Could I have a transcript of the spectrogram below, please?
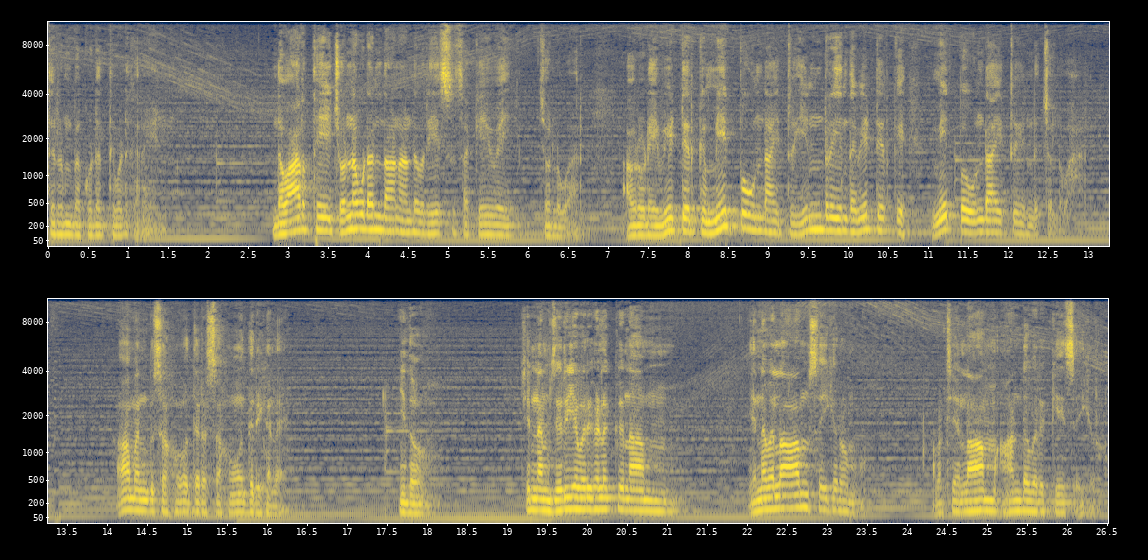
திரும்ப கொடுத்து விடுகிறேன். இந்த வார்த்தையை சொன்னவுடன் தான் ஆண்டவர் இயேசு சக்கேவை சொல்லுவார். அவருடைய வீட்டிற்கு மீட்பு உண்டாயிற்று இன்று இந்த வீட்டிற்கு மீட்பு உண்டாயிற்று என்று சொல்லுவார். ஆமன்பு சகோதர சகோதரிகளை இதோ சின்னம் சிறியவர்களுக்கு நாம் என்னவெல்லாம் செய்கிறோமோ அவற்றையெல்லாம் ஆண்டவருக்கே செய்கிறோம்.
